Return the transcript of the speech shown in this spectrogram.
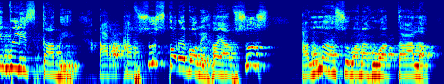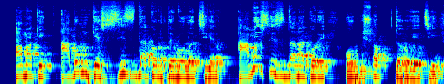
ইবলিস কাঁদে। আর আফসোস করে বলে, হয় আফসোস, আল্লাহ সুবানাহু ওয়া তাআলা আমাকে আদমকে সিজদা করতে বলেছিলেন আমি সিজদা না করে অভিশপ্ত হয়েছি।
